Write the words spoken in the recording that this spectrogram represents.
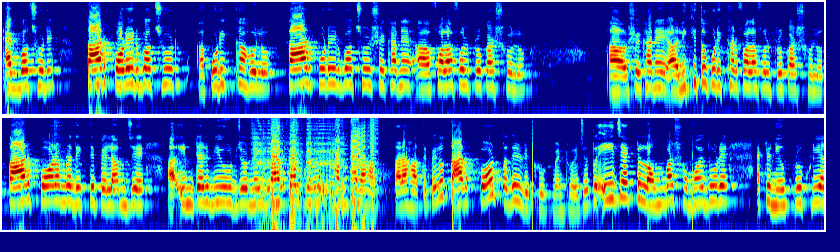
এক বছরে, তার পরের বছর পরীক্ষা হলো, তার পরের বছর সেখানে ফলাফল প্রকাশ হলো। সেখানে লিখিত পরীক্ষার ফলাফল প্রকাশ হলো। তারপর আমরা দেখতে পেলাম যে ইন্টারভিউর জন্য তারপর তারা তারা হাতে পেল, তারপর তাদের রিক্রুটমেন্ট হয়েছে। তো এই যে একটা লম্বা সময় ধরে একটা নিয়োগ প্রক্রিয়া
